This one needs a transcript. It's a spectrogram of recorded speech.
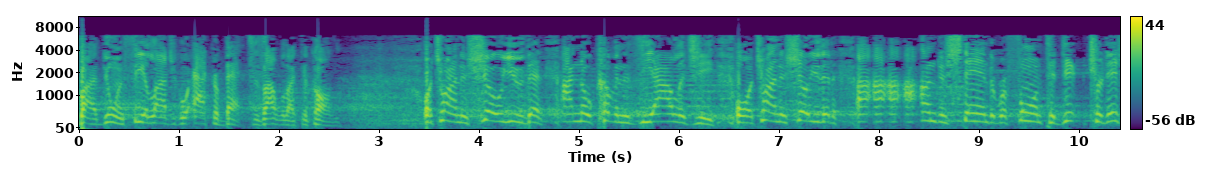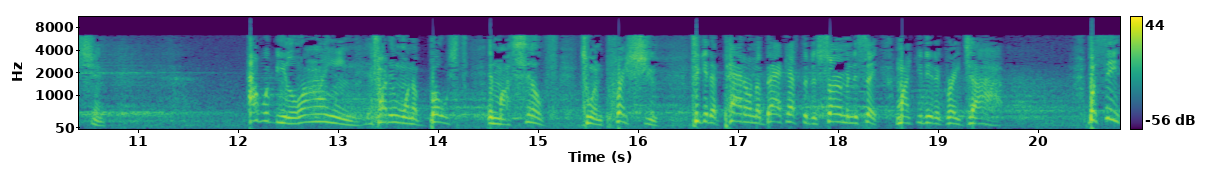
by doing theological acrobats, as I would like to call them. Or trying to show you that I know covenant theology, or trying to show you that I, I, I understand the Reformed tradition. I would be lying if I didn't want to boast in myself to impress you, to get a pat on the back after the sermon to say, Mike, you did a great job. But see,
